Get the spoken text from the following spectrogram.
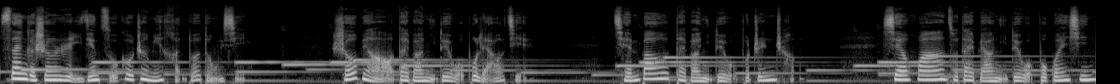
三个生日已经足够证明很多东西。手表代表你对我不了解，钱包代表你对我不真诚，鲜花则代表你对我不关心。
